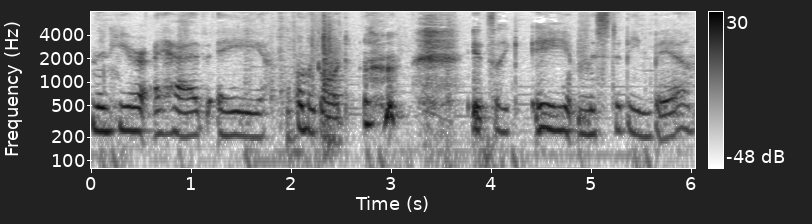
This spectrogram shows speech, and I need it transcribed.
And then here I have a, oh my god, it's like a Mr. Bean bear.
